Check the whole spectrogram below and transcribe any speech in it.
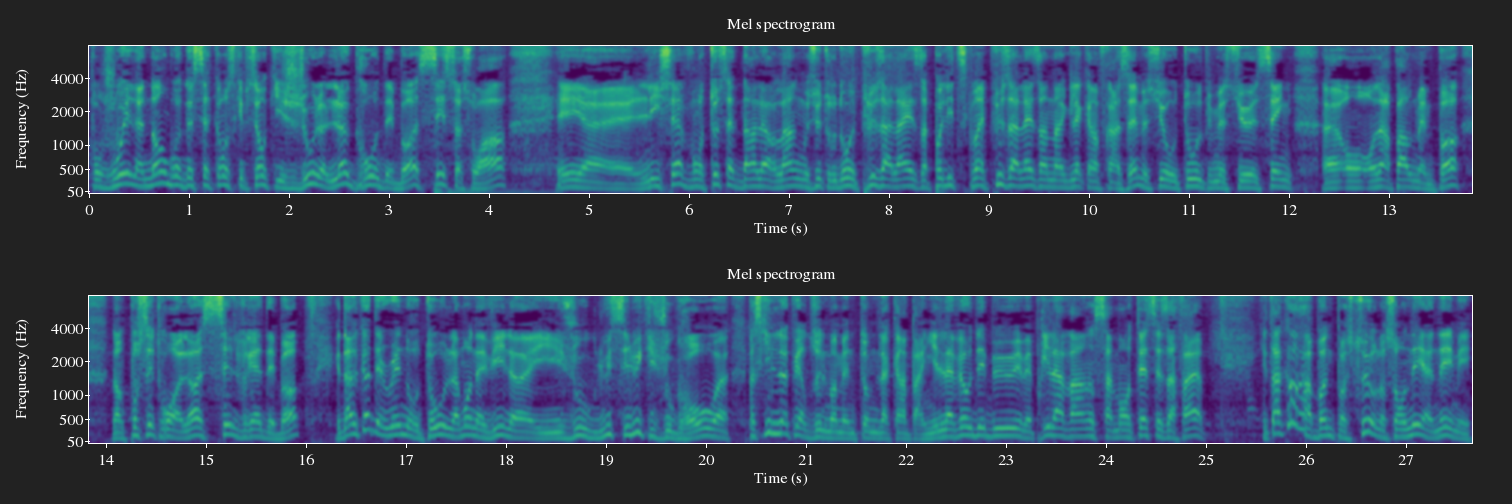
pour jouer le nombre de circonscriptions qui jouent, le gros débat, c'est ce soir. Et euh, les chefs vont tous être dans leur langue. M. Trudeau est plus à l'aise, politiquement, plus à l'aise en anglais qu'en français. M. O'Toole puis M. Singh, euh, on n'en parle même pas. Donc, pour ces trois-là, c'est le vrai débat. Et dans le cas d'Erin O'Toole, à mon avis, là, il joue, lui, c'est lui qui joue gros, euh, parce qu'il l'a perdu le momentum de la campagne. Il l'avait au début, il avait pris l'avance, ça montait ses affaires. Il est encore en bonne posture, là, son nez à nez, mais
